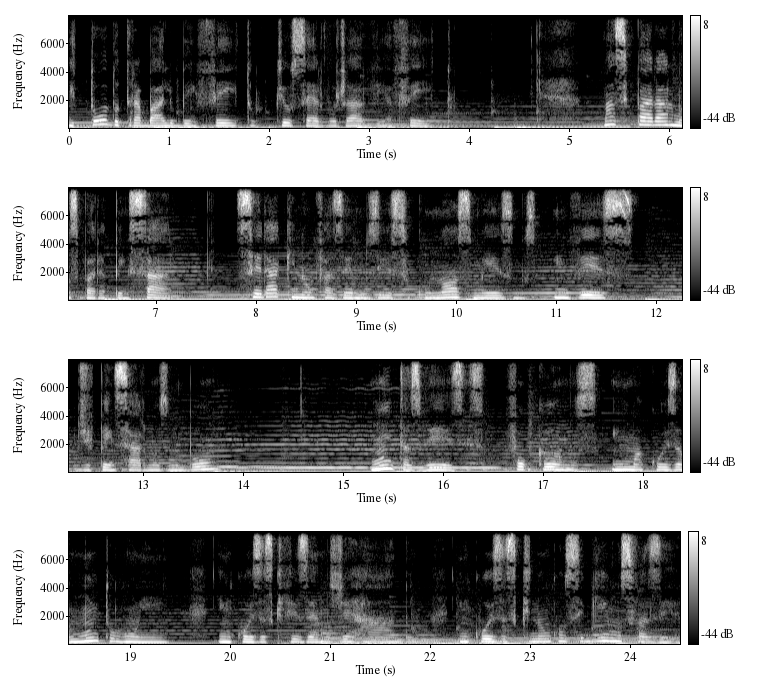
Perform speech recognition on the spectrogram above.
e todo o trabalho bem feito que o servo já havia feito. Mas se pararmos para pensar, será que não fazemos isso com nós mesmos em vez de pensarmos no bom? Muitas vezes focamos em uma coisa muito ruim, em coisas que fizemos de errado, em coisas que não conseguimos fazer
